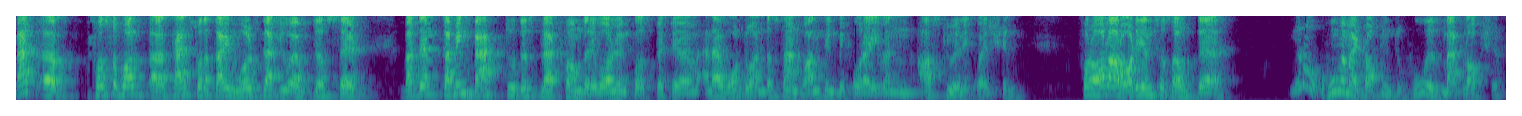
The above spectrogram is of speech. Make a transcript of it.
Matt, uh, first of all, uh, thanks for the kind words that you have just said. But then coming back to this platform, the revolving perspective, and I want to understand one thing before I even ask you any question. For all our audiences out there, you know, whom am I talking to? Who is Mac Laubscher?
